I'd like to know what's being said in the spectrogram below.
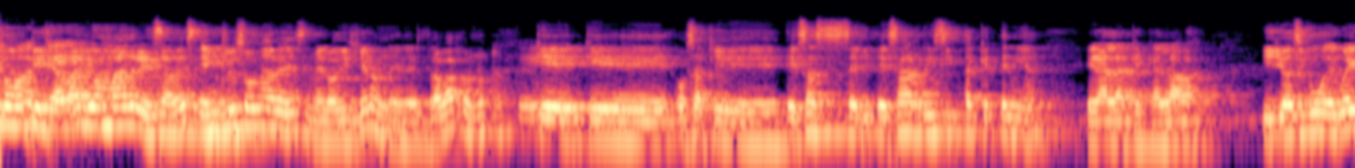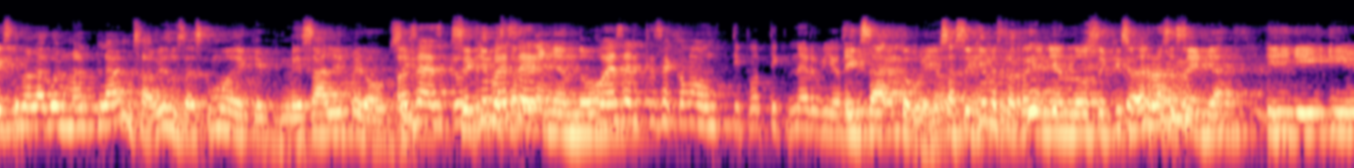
como que ya valió madre, ¿sabes? E incluso una vez me lo dijeron en el trabajo, ¿no? Que, que, o sea, que esa, esa risita que tenía era la que calaba. Y yo así como de, güey, es que no la hago en mal plan, ¿sabes? O sea, es como de que me sale, pero sé, o sea, es sé que me está ser- regañando. Puede ser que sea como un tipo tic nervioso. Exacto, güey. O sea, sé que me está regañando, sé que es una cosa seria y, y, y,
